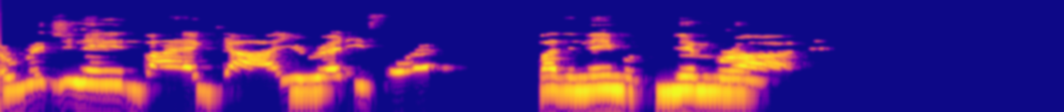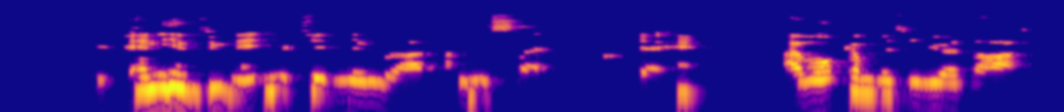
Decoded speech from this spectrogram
originated by a guy, you ready for it? By the name of Nimrod. If any of you name your kid Nimrod, I'm to say, okay? I won't come visit you at the hospital.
